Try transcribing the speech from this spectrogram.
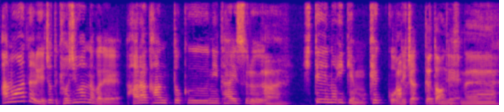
あのあたりでちょっと巨人ファンの中で原監督に対するはい。否定の意見も結構出ちゃったので。あ出たんですね。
